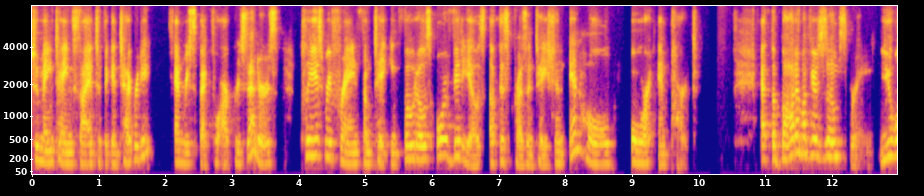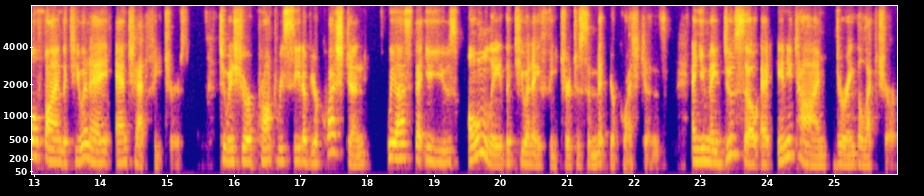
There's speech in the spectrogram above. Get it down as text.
To maintain scientific integrity, and respect for our presenters, please refrain from taking photos or videos of this presentation in whole or in part. At the bottom of your Zoom screen, you will find the Q&A and chat features. To ensure prompt receipt of your question, we ask that you use only the Q&A feature to submit your questions, and you may do so at any time during the lecture.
